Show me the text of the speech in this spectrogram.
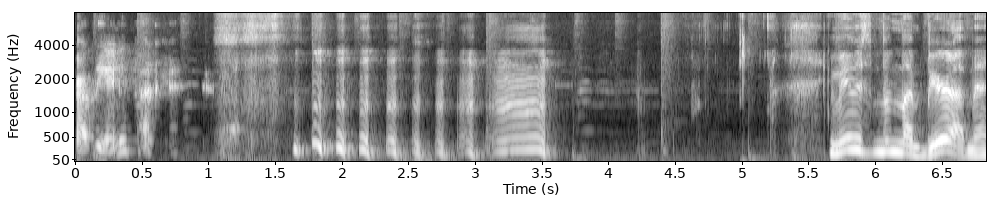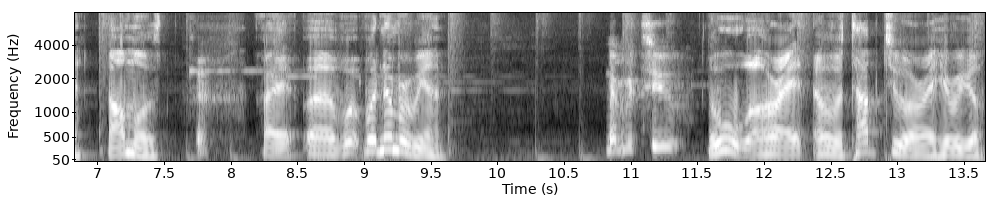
Probably any podcast. you made me spit my beer out, man. Almost. all right, uh, what, what number are we on? Number two. Oh, all right. Oh, top two. All right, here we go.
